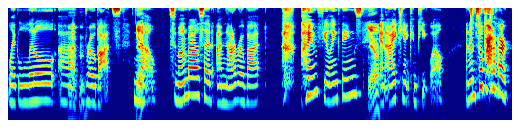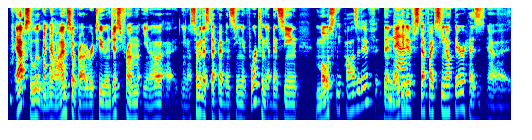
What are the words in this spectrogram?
like little uh, robots. Mm-hmm. Yeah. No. Simone Biles said, I'm not a robot. I am feeling things Yeah. and I can't compete well. And I'm so proud of her. Absolutely, no. I'm so proud of her too. And just from you know, uh, you know, some of the stuff I've been seeing. Unfortunately, I've been seeing mostly positive. The negative stuff I've seen out there has uh,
